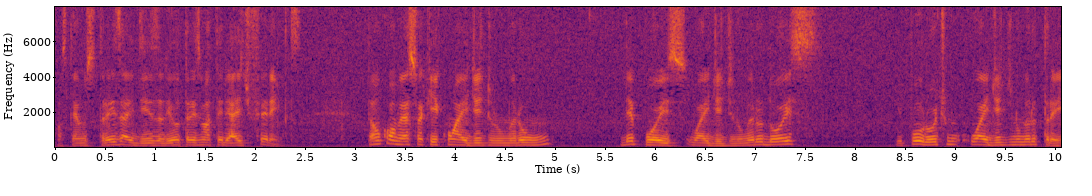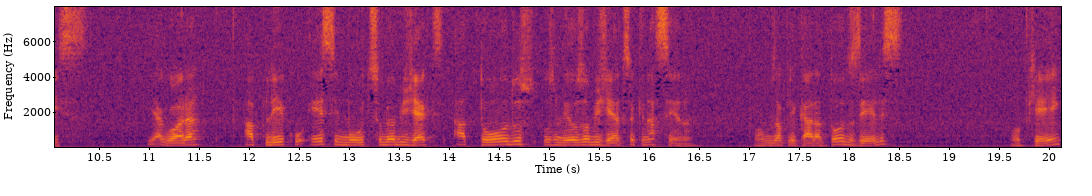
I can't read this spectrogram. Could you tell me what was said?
Nós temos três IDs ali, ou três materiais diferentes. Então começo aqui com o ID de número 1, depois o ID de número 2, e por último o ID de número 3. E agora aplico esse Multi Subobjects a todos os meus objetos aqui na cena. Vamos aplicar a todos eles. Ok.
